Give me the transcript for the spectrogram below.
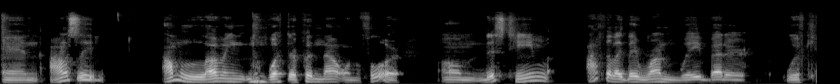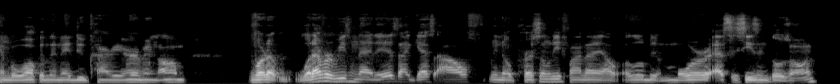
And honestly, I'm loving what they're putting out on the floor. Um, this team, I feel like they run way better with Kemba Walker than they do Kyrie Irving. Um, for whatever reason that is, I guess I'll you know personally find out a little bit more as the season goes on.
